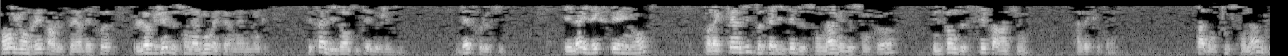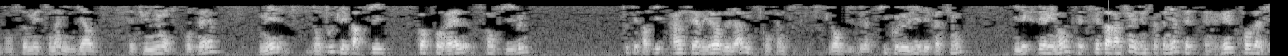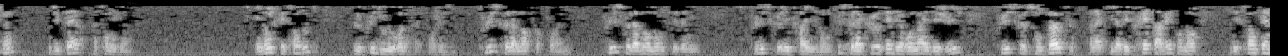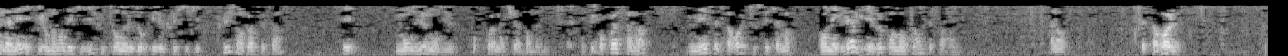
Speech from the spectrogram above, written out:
engendré par le Père, d'être l'objet de son amour éternel. Donc, c'est ça l'identité de Jésus, d'être le Fils. Et là, il expérimente, dans la quasi-totalité de son âme et de son corps, une forme de séparation avec le Père. Pas dans toute son âme, dans le sommet de son âme, il garde cette union au Père, mais dans toutes les parties corporelles, sensibles, toutes les parties inférieures de l'âme, qui concernent tout, ce l'ordre de la psychologie et des passions, il expérimente cette séparation et d'une certaine manière cette réprobation du Père à son égard. Et donc c'est sans doute le plus douloureux en fait pour Jésus, plus que la mort corporelle, plus que l'abandon de ses amis, plus que les trahisons, plus que la cruauté des Romains et des Juifs, plus que son peuple, voilà, qu'il avait préparé pendant des centaines d'années et qui, au moment décisif, lui tourne le dos et le crucifie. Plus encore que ça, c'est Mon Dieu, mon Dieu, pourquoi m'as-tu abandonné? Et c'est pourquoi Saint Marc met cette parole tout spécialement en exergue et veut qu'on entende cette parole. Alors, cette parole,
